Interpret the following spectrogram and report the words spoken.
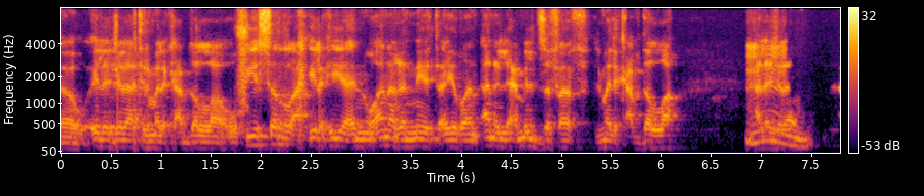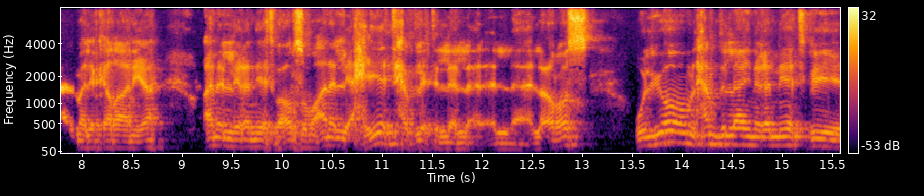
آه وإلى جلالة الملك عبد الله. وفي سر أحكي لك إياه إنه أنا غنيت أيضا أنا اللي عملت زفاف الملك عبد الله على جلالة الملكه رانيا أنا اللي غنيت بعرسهم وأنا اللي أحييت حفلة العرس. واليوم الحمد لله إني غنيت في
